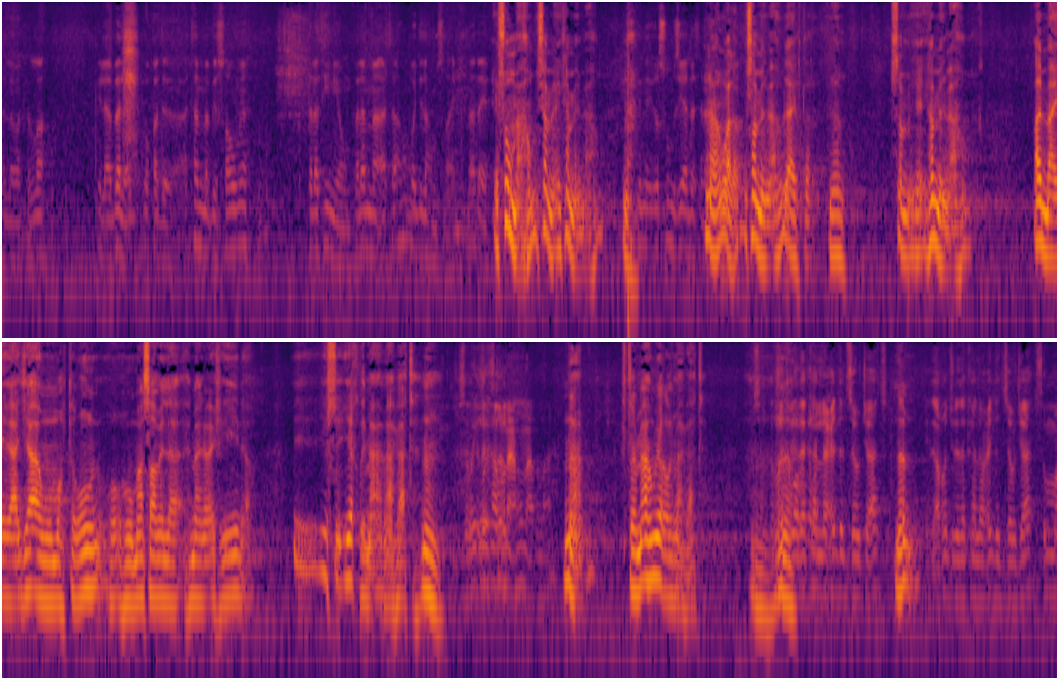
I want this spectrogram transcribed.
سلمك الله إلى بلد وقد أتم بصومه ثلاثين يوم فلما أتاهم وجدهم صائمين. ماذا يفعل؟ يصوم معهم يسمع يكمل معهم. نعم. يصوم زيادة نعم ولا يصمم معهم لا يفطر. نعم. يكمل معهم. أما إذا جاءهم مفطرون وهو ما صام إلا 28 يقضي مع ما فاته. نعم. يفطر معهم عفوا نعم. يفطر معهم ويقضي ما فاته. الرجل نعم. إذا كان له عدة زوجات نعم. الرجل إذا كان له عدة زوجات ثم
